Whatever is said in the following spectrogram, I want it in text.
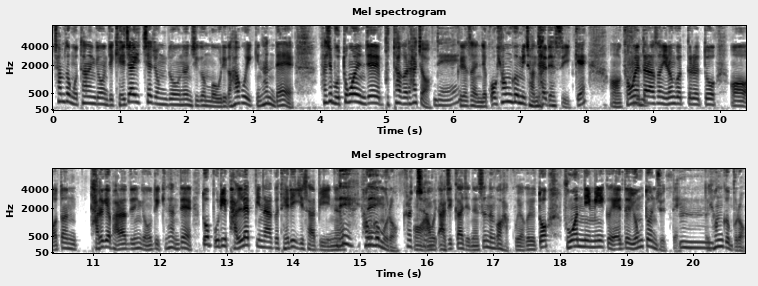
참석 못하는 경우 는 이제 계좌이체 정도는 지금 뭐 우리가 하고 있긴 한데 사실 보통은 이제 부탁 을 하죠. 네. 그래서 이제 꼭 현금이 전달될 수 있게 어, 경우에 따라서는 이런 것들을 또 어, 어떤 다르게 받아들이는 경우도 있긴 한데 또 우리 발렛비나 그 대리 기사비는 네, 현금으로 네. 그렇죠. 어, 아직까지는 쓰는 것 같고요. 그리고 또 부모님이 그 애들 용돈 줄 때또 음. 현금으로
